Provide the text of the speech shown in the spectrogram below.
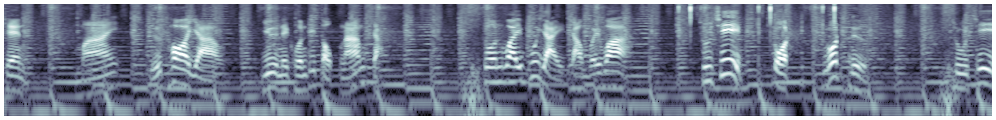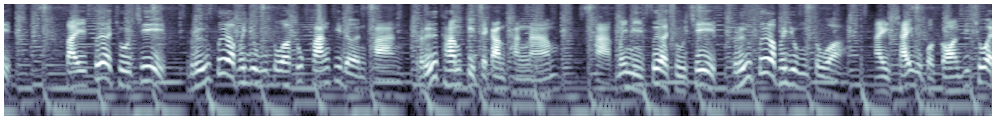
เช่น ไม้หรือท่อยาว ยื่นในคนที่ตกน้ำจับ ส่วนวัยผู้ใหญ่จำไว้ว่า ชูชีพ กด งดดื่ม ชูชีพ ใส่เสื้อชูชีพ หรือเสื้อพยุงตัวทุกครั้งที่เดินทาง หรือทำกิจกรรมทางน้ำหากไม่มีเสื้อชูชีพ หรือเสื้อพยุงตัว ให้ใช้อุปกรณ์ที่ช่วย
